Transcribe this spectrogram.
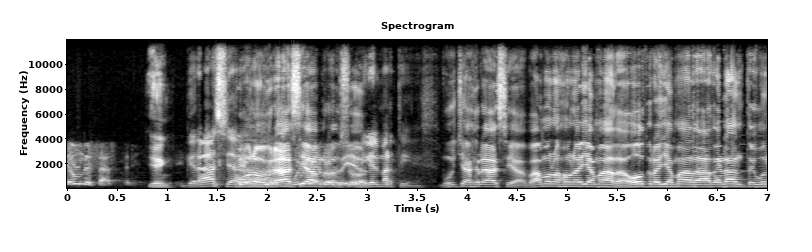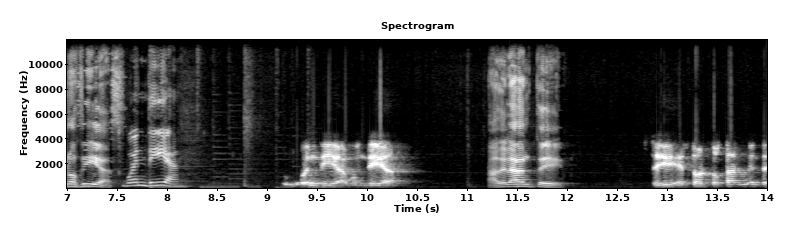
es un desastre. Bien. Gracias, Bueno, gracias, profesor. Miguel Martínez. Muchas gracias. Vámonos a una llamada. Otra llamada. Adelante. Buenos días. Buen día. Buen día, buen día. Adelante. Sí, estoy totalmente,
